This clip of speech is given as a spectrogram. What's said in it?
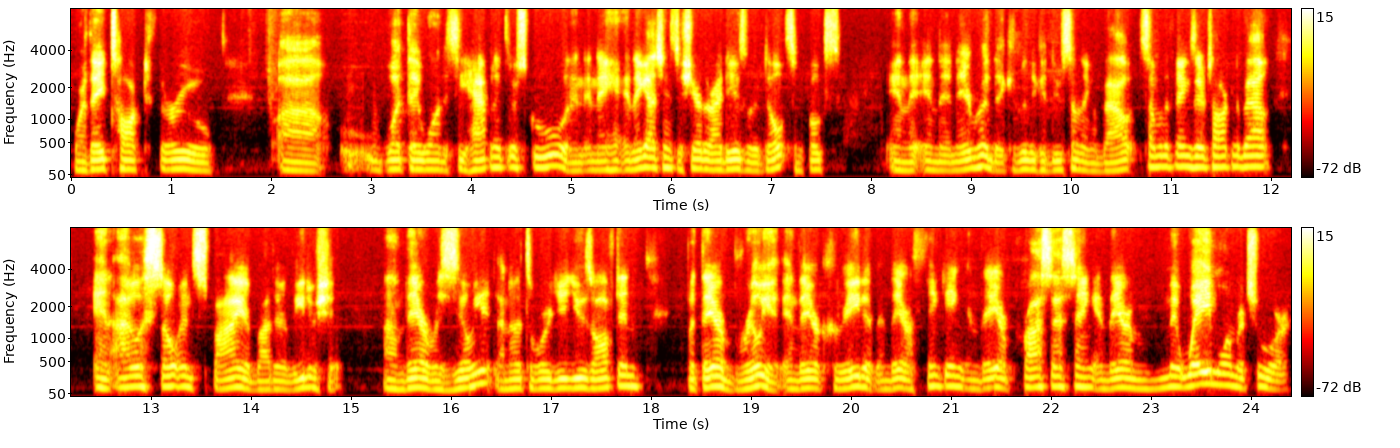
where they talked through uh, what they wanted to see happen at their school, and, and they and they got a chance to share their ideas with adults and folks in the in the neighborhood that could really could do something about some of the things they're talking about. And I was so inspired by their leadership. Um, they are resilient. I know it's a word you use often, but they are brilliant and they are creative and they are thinking and they are processing and they are way more mature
